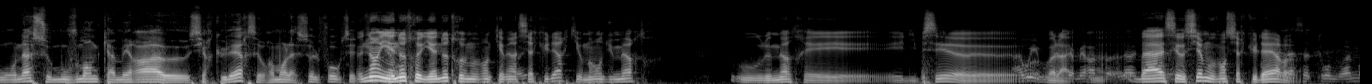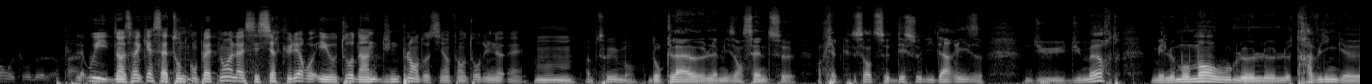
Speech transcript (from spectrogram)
où on a ce mouvement de caméra euh, circulaire. C'est vraiment la seule fois où cette Euh, non, il y, a un autre, il y a un autre mouvement de caméra circulaire qui est au moment du meurtre, où le meurtre est, est ellipsé. euh, Ah oui, la voilà. caméra- Euh, là, bah, c'est- aussi un mouvement circulaire. Là, ça tourne vraiment autour de. enfin, Là, Oui, dans un cas, ça tourne complètement. Là, c'est circulaire et autour d'un- d'une plante aussi, enfin autour d'une haie. Mm, absolument. Donc là, euh, la mise en scène, se, en quelque sorte, se désolidarise du, du meurtre, mais le moment où le, le, le travelling, le,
